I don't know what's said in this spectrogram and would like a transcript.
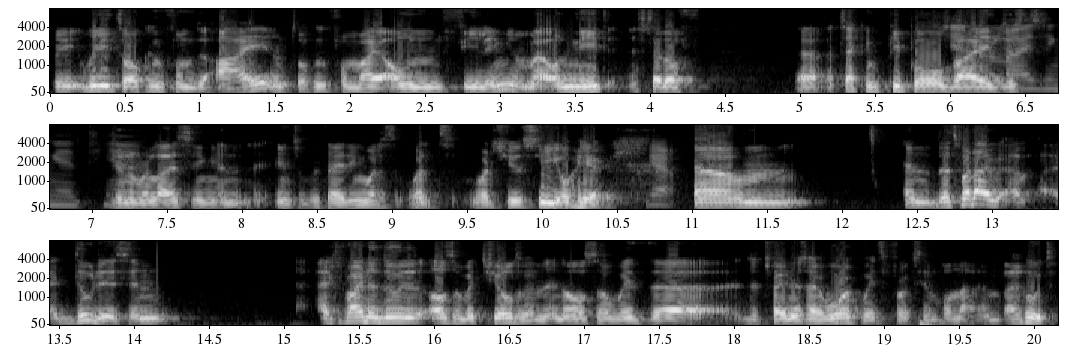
really, really talking from the I and talking from my own feeling and my own need instead of uh, attacking people by just it, yeah. generalizing and interpreting what is what what you see or hear. Yeah. Um, and that's what I, I, do this, and I try to do it also with children and also with uh, the trainers I work with. For example, now in Beirut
